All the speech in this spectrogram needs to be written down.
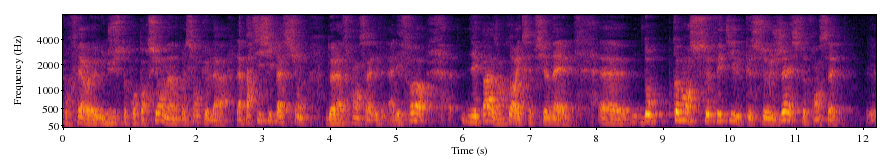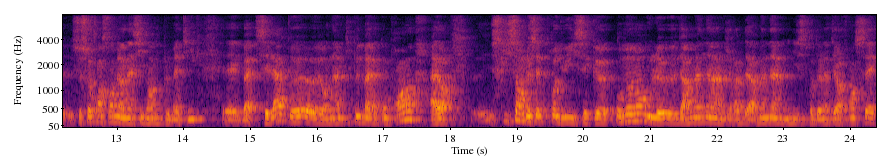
pour faire une juste proportion, on a l'impression que la, participation de la France à l'effort n'est pas encore exceptionnelle. donc, comment se fait-il que ce geste français euh, se soit transformé en incident diplomatique, bah, c'est là qu'on euh, a un petit peu de mal à comprendre. Alors, ce qui semble s'être produit, c'est qu'au moment où le Darmanin, Gérald Darmanin, ministre de l'Intérieur français,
